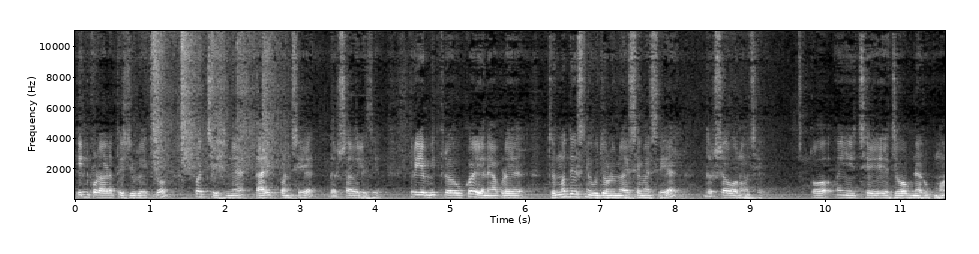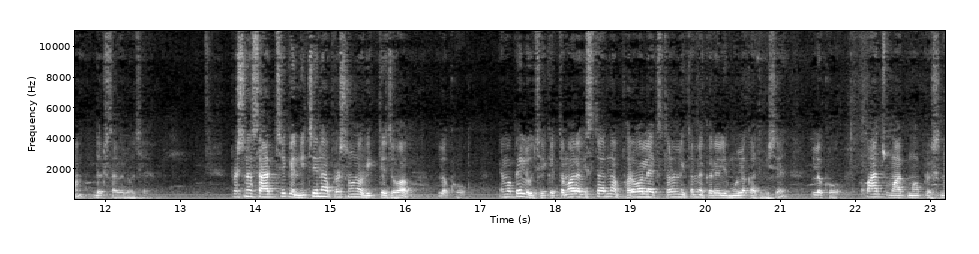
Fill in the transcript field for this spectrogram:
પિનકોડ આડત્રીસ જીરો એકસો પચીસને તારીખ પણ છે, દર્શાવેલી છે. પ્રિય મિત્ર, એવું કહી અને આપણે જન્મદિવસની ઉજવણીનો એસએમએસ એ દર્શાવવાનો છે. તો અહીં છે એ જવાબના રૂપમાં દર્શાવેલો છે. પ્રશ્ન સાત છે કે નીચેના પ્રશ્નોનો વિકતે જવાબ લખો. એમાં પહેલું છે કે તમારા વિસ્તારના ફરવાલાયક સ્થળની તમે કરેલી મુલાકાત વિશે લખો. પાંચ માર્કમાં પ્રશ્ન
